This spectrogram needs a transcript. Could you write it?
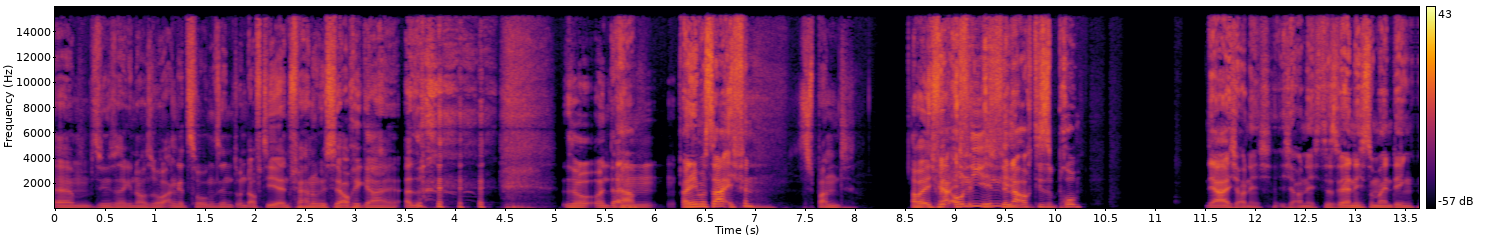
ähm, beziehungsweise genauso angezogen sind und auf die Entfernung ist ja auch egal. Also, so, und dann Und ich muss sagen, ich finde, spannend. Aber ich will Ja, auch ich, nie ich hingehen. finde auch diese Pro. Ja, ich auch nicht. Ich auch nicht. Das wäre nicht so mein Ding.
